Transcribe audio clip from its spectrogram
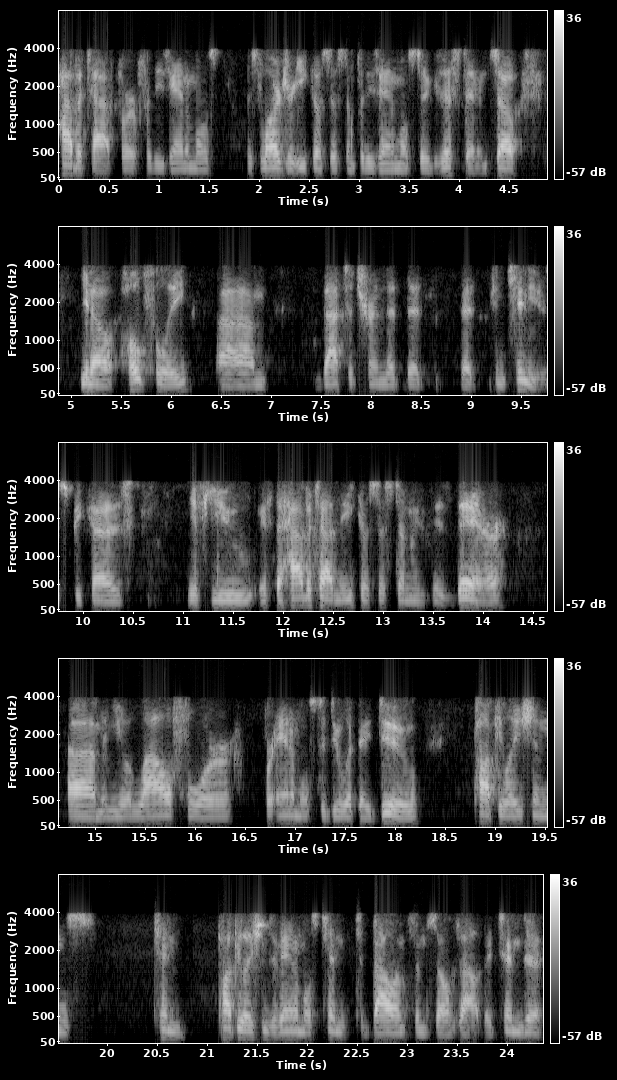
habitat for, for these animals, this larger ecosystem for these animals to exist in. And so, you know, hopefully um, that's a trend that, that, that continues because if you, if the habitat and the ecosystem is there um, and you allow for, for animals to do what they do, populations tend, populations of animals tend to balance themselves out. They tend to,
